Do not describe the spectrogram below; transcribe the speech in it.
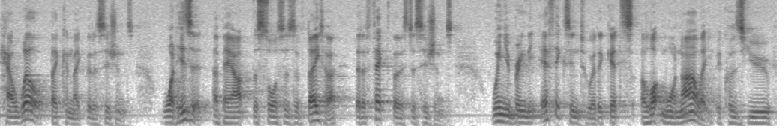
how well they can make the decisions? What is it about the sources of data that affect those decisions? When you bring the ethics into it, it gets a lot more gnarly because you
